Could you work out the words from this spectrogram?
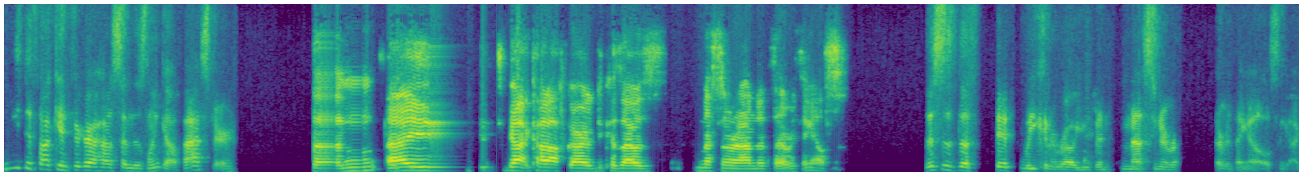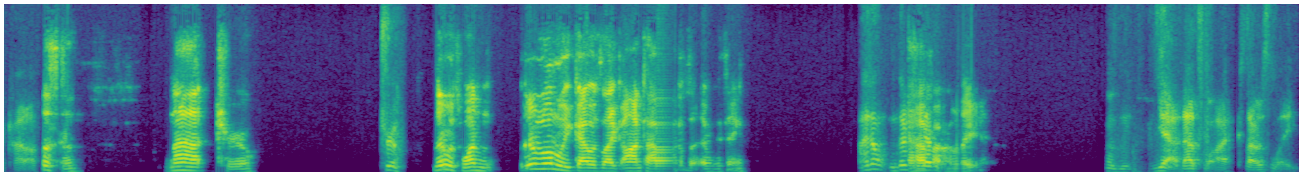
We need to fucking figure out how to send this link out faster. Um, I got caught off guard because I was messing around with everything else. This is the fifth week in a row you've been messing around with everything else and got caught off. guard. Listen, not true. True. There was one. There was one week I was like on top of everything. I don't. There's half never. hour late. Mm-hmm. Yeah, that's why. Because I was late.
